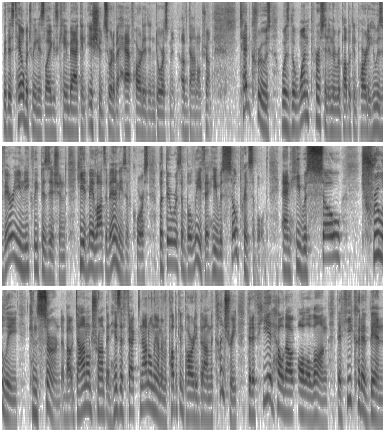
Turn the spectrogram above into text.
with his tail between his legs, came back and issued sort of a half hearted endorsement of Donald Trump. Ted Cruz was the one person in the Republican Party who was very uniquely positioned. He had made lots of enemies, of course, but there was a belief that he was so principled and he was so truly concerned about Donald Trump and his effect not only on the Republican Party but on the country that if he had held out all along that he could have been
